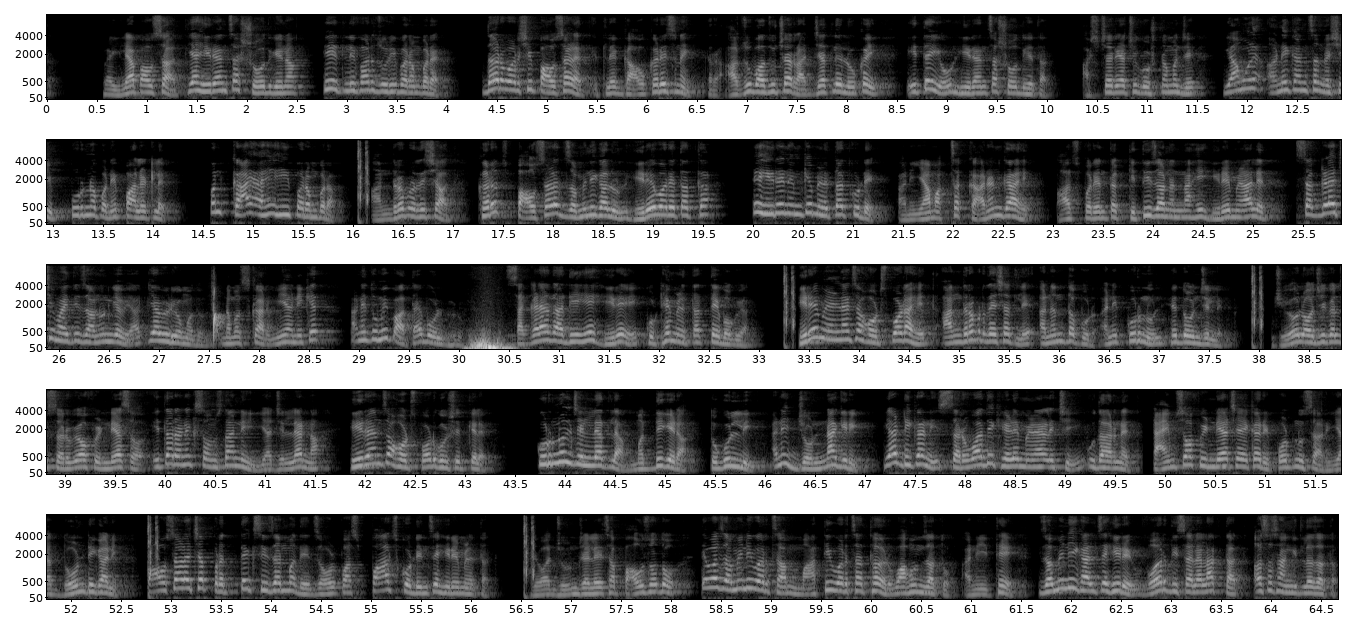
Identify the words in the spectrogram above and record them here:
पहिल्या पावसात या हिऱ्यांचा शोध घेणं ही इथली फार जुनी परंपरा आहे. दरवर्षी पावसाळ्यात इथले गावकरीच नाही तर आजूबाजूच्या राज्यातले लोकही इथे येऊन हिऱ्यांचा शोध घेतात. आश्चर्याची गोष्ट म्हणजे यामुळे अनेकांचं नशीब पूर्णपणे पालटलंय. पण काय आहे ही परंपरा? आंध्र प्रदेशात खरंच पावसाळ्यात जमिनी घालून हिरेवर येतात का? हे हिरे नेमके मिळतात कुठे? आणि यामागचं कारण काय आहे? आजपर्यंत किती जणांना हे हिरे मिळालेत? सगळ्याची माहिती जाणून घेऊया या व्हिडिओमधून. नमस्कार मी अनिकेत आणि तुम्ही पाहताय बोलभिडू. सगळ्यात आधी हे हिरे कुठे मिळतात ते बघूया. हिरे मिळण्याचे हॉटस्पॉट आहेत आंध्र प्रदेशातले अनंतपूर आणि कुर्नूल हे दोन जिल्हे. जिओलॉजिकल सर्व्हे ऑफ इंडियासह इतर अनेक संस्थांनी या जिल्ह्यांना हिऱ्यांचा हॉटस्पॉट घोषित केले. कुर्नूल जिल्ह्यातल्या मद्दिगेरा तुगुल्ली आणि जोन्नागिरी या ठिकाणी सर्वाधिक हिरे मिळाल्याची उदाहरणं आहेत. टाइम्स ऑफ इंडियाच्या एका रिपोर्टनुसार या दोन ठिकाणी पावसाळ्याच्या प्रत्येक सीझनमध्ये जवळपास पाच कोटींचे हिरे मिळतात. जेव्हा जून जुलैचा पाऊस होतो तेव्हा जमिनीवरचा मातीवरचा थर वाहून जातो आणि इथे जमिनीखालचे हिरे वर दिसायला लागतात असं सांगितलं जातं.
